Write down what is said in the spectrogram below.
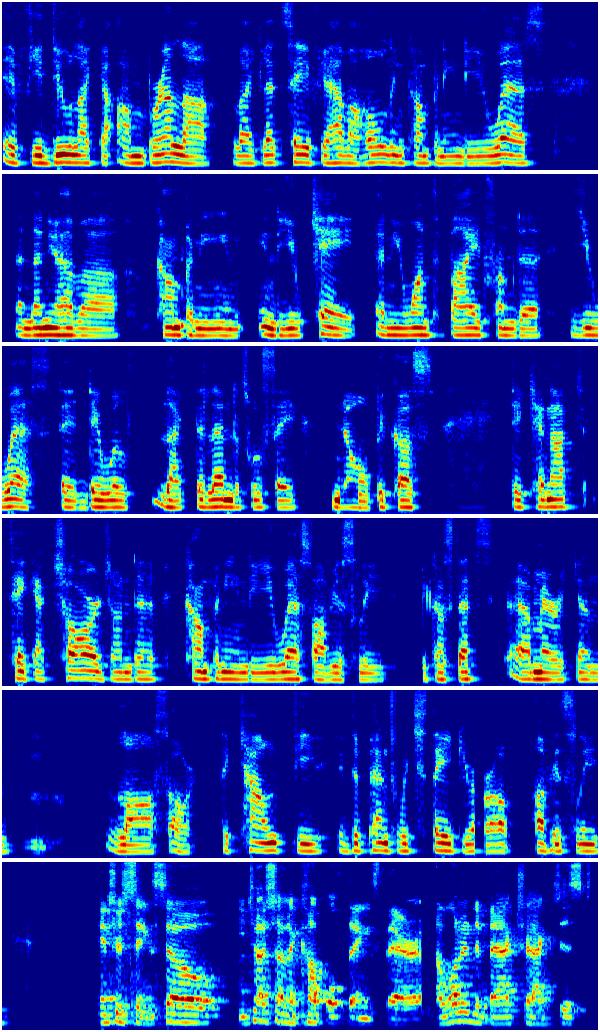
if you do like an umbrella, like let's say if you have a holding company in the US and then you have a company in, in the UK and you want to buy it from the US, they, they will like the lenders will say no because they cannot take a charge on the company in the US, obviously, because that's American mm. laws or the county. It depends which state you're of, obviously. Interesting. So you touched on a couple things there. I wanted to backtrack just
